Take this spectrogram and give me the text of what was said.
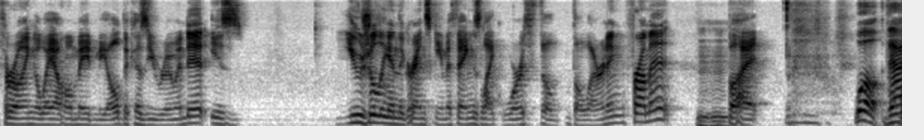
throwing away a homemade meal because you ruined it is usually in the grand scheme of things like worth the the learning from it. Mhm. But Well, that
